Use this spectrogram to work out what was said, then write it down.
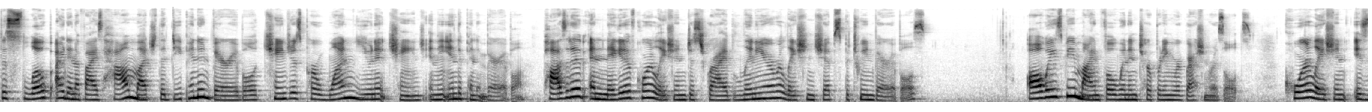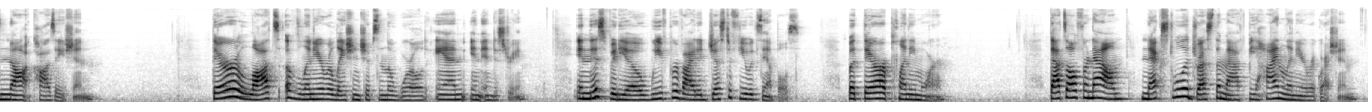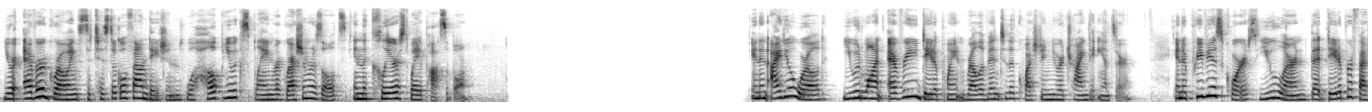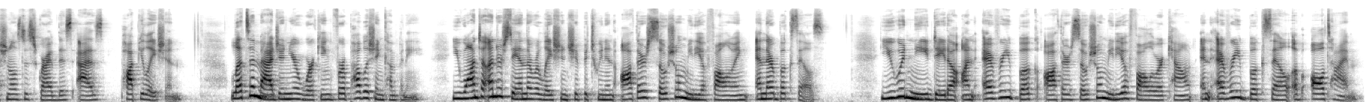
The slope identifies how much the dependent variable changes per one unit change in the independent variable. Positive and negative correlation describe linear relationships between variables. Always be mindful when interpreting regression results. Correlation is not causation. There are lots of linear relationships in the world and in industry. In this video, we've provided just a few examples, but there are plenty more. That's all for now. Next, we'll address the math behind linear regression. Your ever growing statistical foundations will help you explain regression results in the clearest way possible. In an ideal world, you would want every data point relevant to the question you are trying to answer. In a previous course, you learned that data professionals describe this as population. Let's imagine you're working for a publishing company. You want to understand the relationship between an author's social media following and their book sales. You would need data on every book author's social media follower count and every book sale of all time.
